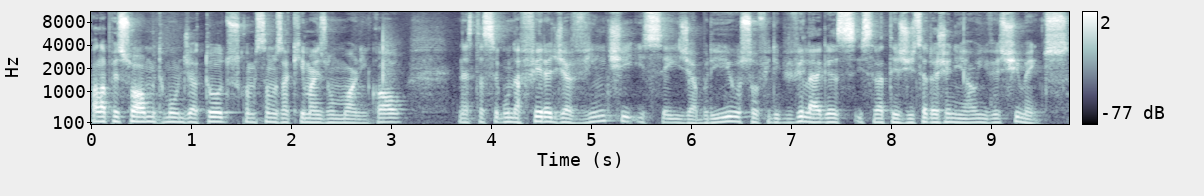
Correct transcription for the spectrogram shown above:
Fala pessoal, muito bom dia a todos. Começamos aqui mais um Morning Call. Nesta segunda-feira, dia 26 de abril, eu sou Felipe Vilegas, estrategista da Genial Investimentos.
